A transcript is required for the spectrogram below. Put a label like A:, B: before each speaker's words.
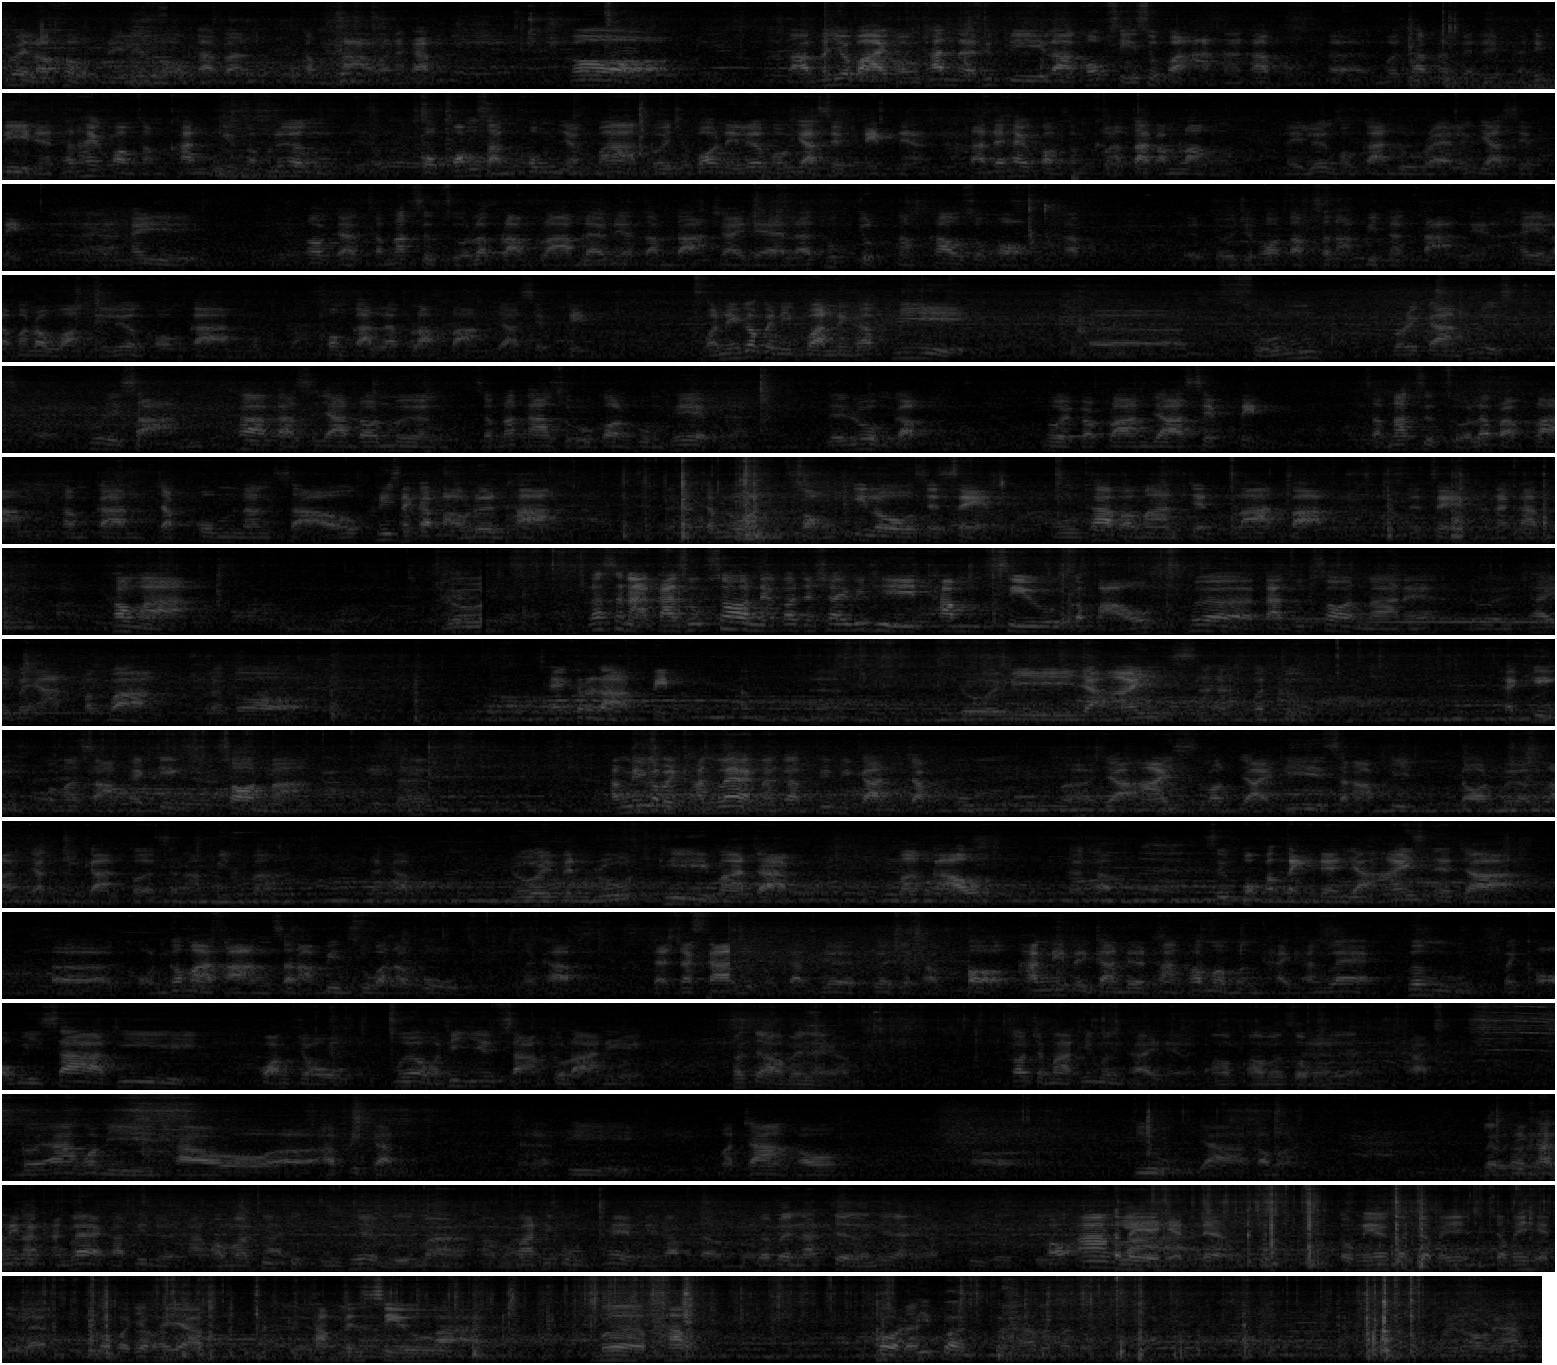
A: ช่วยเราในเรื่องของการทำข่าวนะครับ ก็ตามนโยบายของท่านอธิบดีลาคบศรีสุภาอัตนะครับเมื่อท่านเป็นอธิบดีเนี่ยท่านให้ความสำคัญเกี่ยวกับเรื่องปกป้องสังคมอย่างมาก โดยเฉพาะในเรื่องของยาเสพติดเนี่ยท่านได้ให้ความสำคัญตากำลังในเรื่องของการดูแลเรื่องยาเสพติดให้นอกจากสำนักสืบสวนและปราบปรามแล้วเนี่ยตามด่านชายแดนและทุกจุดนำเข้าส่งออกนะครับโดยเฉพาะตามสนามบินต่างๆเนี่ยให้ระมัดระวังในเรื่องของการป้องกันและปราบปรามยาเสพติด วันนี้ก็เป็นอีกวันหนึงครับที่ ศูนย์บริการผู้โดยผู้โดยสารท่าอากาศยานดอนเมืองสำนักงานศุลกากรกรุงเทพนะได้ร่วมกับหน่วยปราบปรามยาเสพติดสำนักสืบสวนและปราบปรามทำการจับกลุมนางสาวคริสในกระเป๋าเดินทางจำนวน 2 กิโลเศษมูลค่าประมาณ 7 ล้านบาทเศษนะครับ เข้ามาโดยลักษณะการซุกซ่อนเนี่ยก็จะใช้วิธีทำซีลกระเป๋าเพื่อการซุกซ่อนมาเนี่ยโดยใช้ไม้อัดบางๆ แล้วก็ใช้กระดาษปิดครับเอ่อโดย ไอซ์นะฮะบรรจุ packing ประมาณ3 packing ซุกซ่อนมานะฮะครั้งนี้ก็เป็นครั้งแรกนะครับที่มีการจับกลุ่มยาไอซ์ล็อตใหญ่ที่สนามบินดอนเมืองหลังจากมีการเปิดสนามบินมานะครับโดยเป็น route ที่มาจากมาเก๊านะครับซึ่งปกติเนี่ยยาไอซ์เนี่ยจะขนเข้ามาทางสนามบินสุวรรณภูมินะครับแต่จากการอยู่เหมือนกันเพื่อเพื่อจะทำก็ครั้งนี้เป็นการเดินทางเข้ามาเมืองไทยครั้งแรก เพิ่งไปขอวีซ่าที่กวางโจวเมื่อวันที่ 23 ตุลานี่เอง
B: เขาจะเอาไปไหนครับ
A: ก็จะมาที่เมืองไทยเนี่ยแหละ
B: เอาเอามาส่งที่ไหน
A: ครับ โดยอ้างว่ามีชาวเอ่อแอฟริกันนะฮะที่มาจ้างเขาเอ่อหิ้วยาเข้ามา
B: แล้ว
A: ครั้งนี้เป็นครั้งแรกครับที่เดินทาง
B: เอามาที่
A: ไทย
B: กรุงเทพหรือมาเอามา
A: มาที่กรุงเทพนี่ครับดอนเมือง
B: แล้วไปนัดเจอกันที่ไหนครับที่จะ
A: เขาอ้างทะเลเห็นเนี่ย ตรงนี้ก็จะไม่จะไม่เห็นอยู่แล้วเขาก็จะพยายามทำเป็นซีลเมื่อพับโทษนะ
C: พี่เปิดครับ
